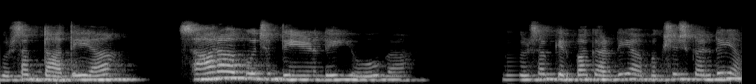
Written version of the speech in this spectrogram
ਗੁਰਸਬ ਦਾਤੇ ਆ। ਸਾਰਾ ਕੁਝ ਦੇਣ ਦੇ ਯੋਗ ਆ। ਗੁਰਸਬ ਕਿਰਪਾ ਕਰਦੇ ਆ, ਬਖਸ਼ਿਸ਼ ਕਰਦੇ ਆ।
